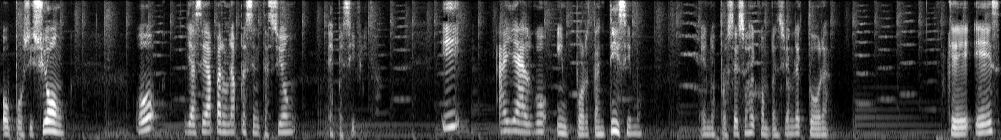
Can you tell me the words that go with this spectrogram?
oposición o ya sea para una presentación específica. Y hay algo importantísimo en los procesos de comprensión lectora que es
